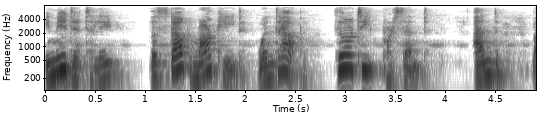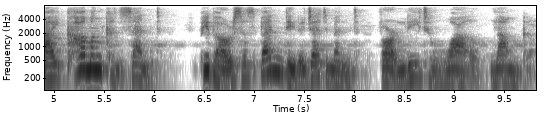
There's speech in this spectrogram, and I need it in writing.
Immediately the stock market went up thirty per cent, and by common consent people suspended judgment for a little while longer.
